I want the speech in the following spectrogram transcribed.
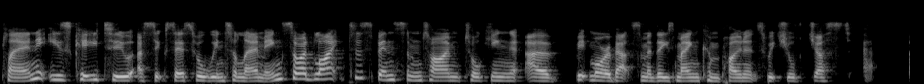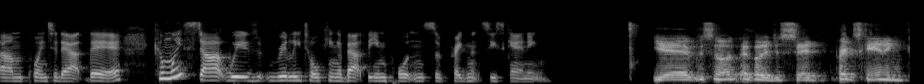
plan is key to a successful winter lambing. So I'd like to spend some time talking a bit more about some of these main components which you've just um, pointed out there. Can we start with really talking about the importance of pregnancy scanning? Yeah, listen, as I just said, preg scanning,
